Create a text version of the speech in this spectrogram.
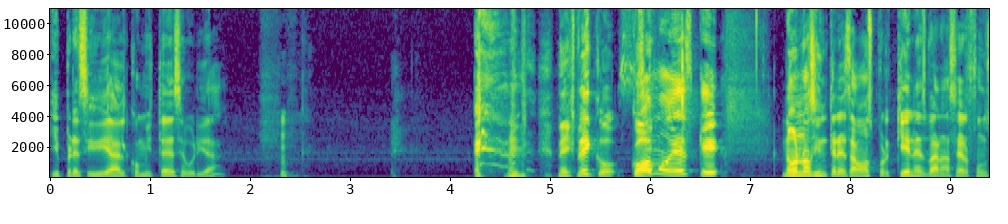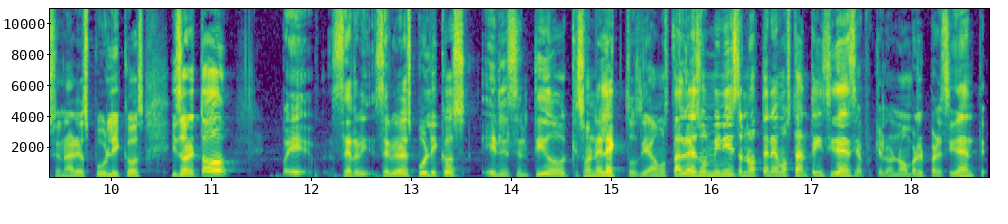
y presidía el comité de seguridad. Me explico, ¿cómo es que no nos interesamos por quiénes van a ser funcionarios públicos y sobre todo eh, servi- servidores públicos en el sentido que son electos, digamos. Tal vez un ministro no tenemos tanta incidencia porque lo nombra el presidente,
